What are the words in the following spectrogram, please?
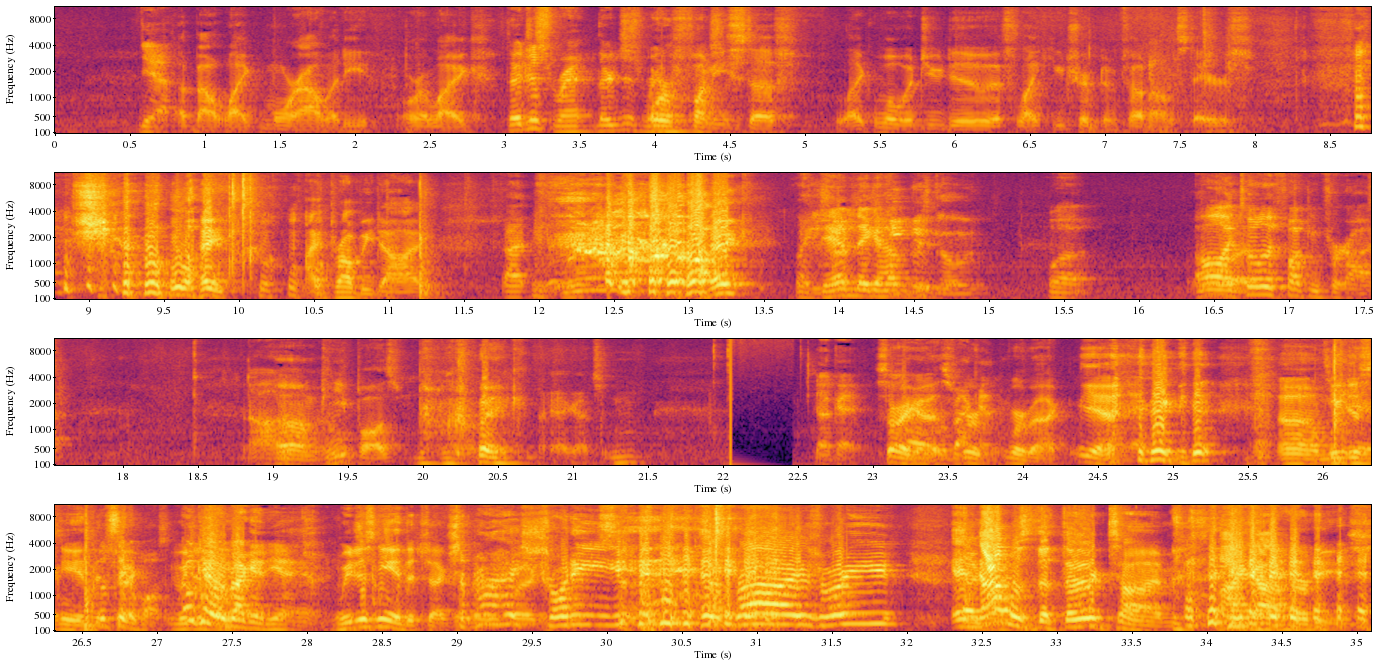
Yeah. about like morality or like They're just ran- they're just or funny questions. stuff. Like what would you do if like you tripped and fell downstairs? like I'd probably die. I- like like damn nigga, Keep this how- going. what? Oh, I totally fucking forgot. Uh, um, can you pause real quick? Okay, I got you. Okay. Sorry All right, guys, we're we're, back in. we're back. Yeah. um, we just needed. To Let's check. take a pause. We okay, just- we're back in. Yeah, yeah. We just needed to check. Surprise, shorty. Surprise, shorty! And that was the third time I got herpes.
